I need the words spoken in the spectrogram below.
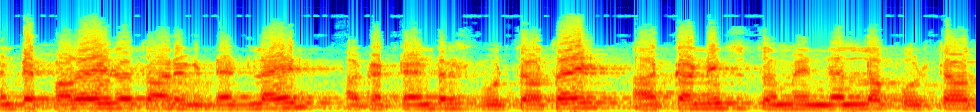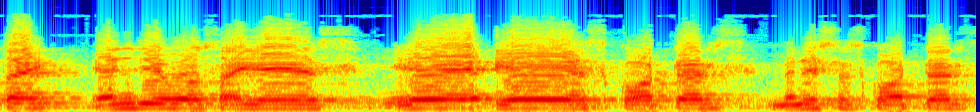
అంటే పదహైదో తారీఖు డెడ్ లైన్ అక్కడ టెండర్స్ పూర్తవుతాయి అక్కడి నుంచి తొమ్మిది నెలల్లో పూర్తవుతాయి NGOs IAS AAS quarters ministers quarters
